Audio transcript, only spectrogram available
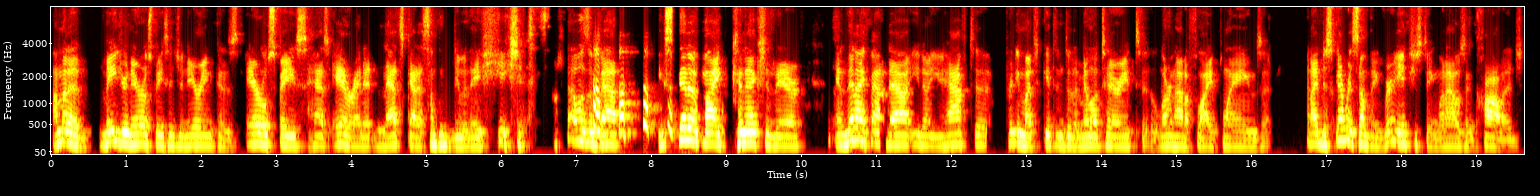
I'm going to major in aerospace engineering because aerospace has air in it, and that's got something to do with aviation. so that was about extent of my connection there. And then I found out, you know, you have to pretty much get into the military to learn how to fly planes. And And I discovered something very interesting when I was in college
